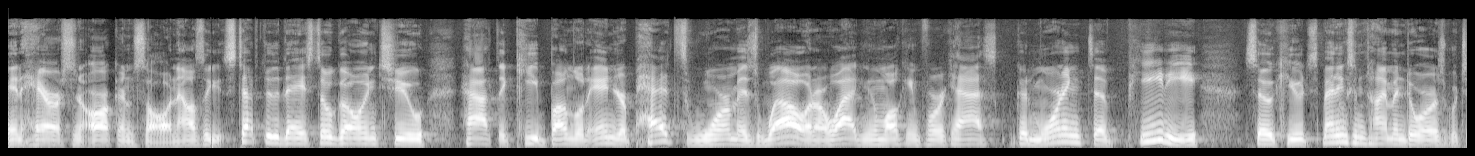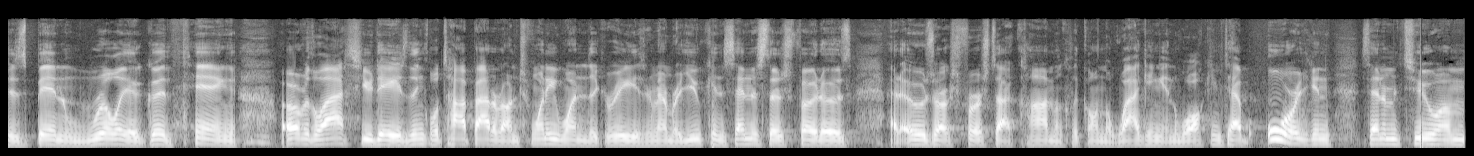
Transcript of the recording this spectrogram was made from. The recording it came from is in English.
in Harrison, Arkansas. Now, as we step through the day, still going to have to keep bundled and your pets warm as well in our wagging and walking forecast. Good morning to Petie. So cute. Spending some time indoors, which has been really a good thing over the last few days. I think we'll top out around 21 degrees. Remember, you can send us those photos at ozarksfirst.com and click on the wagging and walking tab, or you can send them to um,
